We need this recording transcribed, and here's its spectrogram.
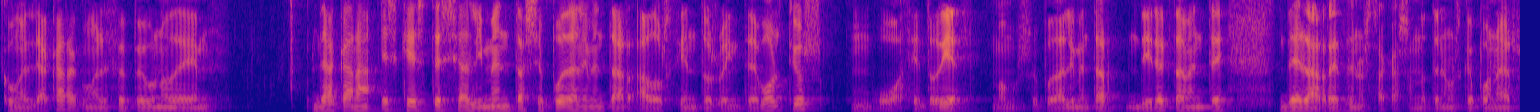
con el de Acara, con el FP1 de, de Acara es que este se alimenta, se puede alimentar a 220 voltios mm, o a 110, vamos, se puede alimentar directamente de la red de nuestra casa. No tenemos que poner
